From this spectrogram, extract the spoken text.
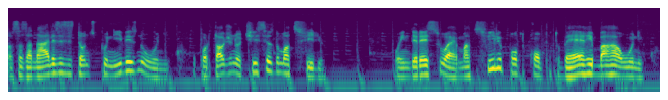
Nossas análises estão disponíveis no Único, o portal de notícias do Matos Filho. O endereço é matosfilho.com.br/único.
